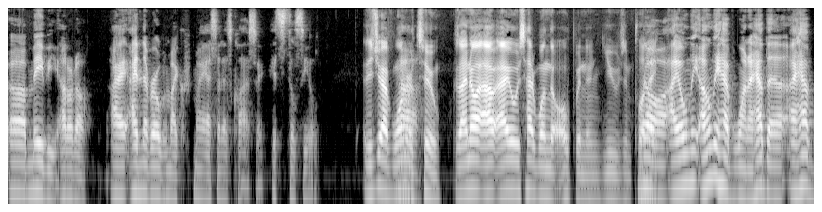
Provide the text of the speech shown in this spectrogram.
uh, maybe I don't know. I I never opened my my SNES Classic. It's still sealed. Did you have one or Uh, two? Because I know I, I always had one to open and use and play. No, I only I only have one. I have the I have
